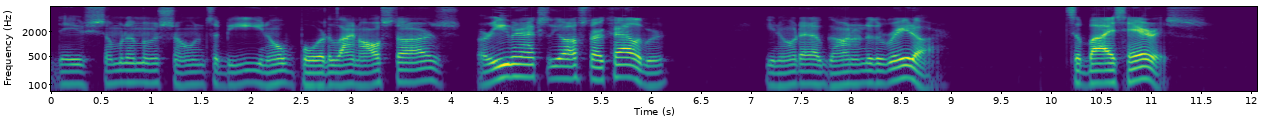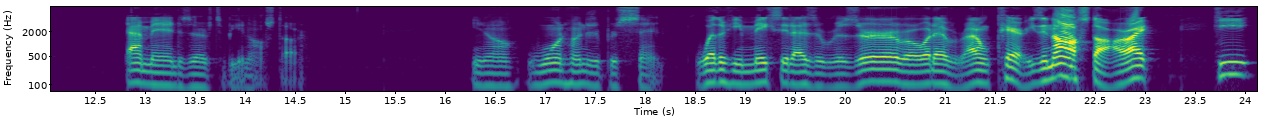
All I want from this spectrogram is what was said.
they've some of them are shown to be, you know, borderline all stars or even actually all star caliber, you know, that have gone under the radar. Tobias Harris. That man deserves to be an all star. You know, 100%. Whether he makes it as a reserve or whatever, I don't care. He's an all star, alright? He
